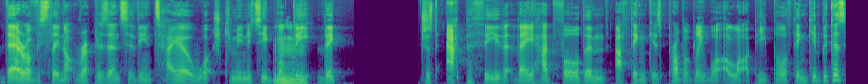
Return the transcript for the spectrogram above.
they're obviously not representative of the entire watch community, but Mhm. the the just apathy that they had for them, I think, is probably what a lot of people are thinking because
